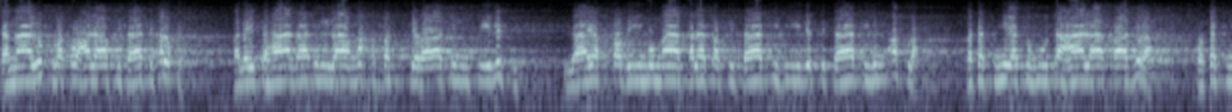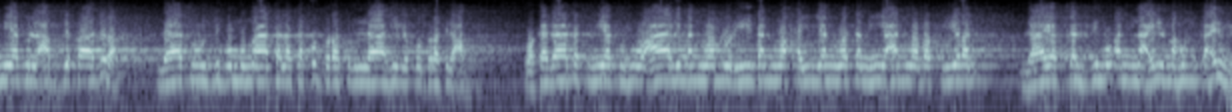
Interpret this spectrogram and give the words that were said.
كما يطلق على صفات خلقه فليس هذا إلا محض اشتراك في لفه لا يقتضي مماثلة صفاته لصفاتهم أصلا فتسميته تعالى قادرة. وتسمية العبد قادرة. لا توجب مماثلة قدرة الله لقدرة العبد. وكذا تسميته عالما ومريدا وحيا وسميعا وبصيرا. لا يستلزم أن علمهم كعلمه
